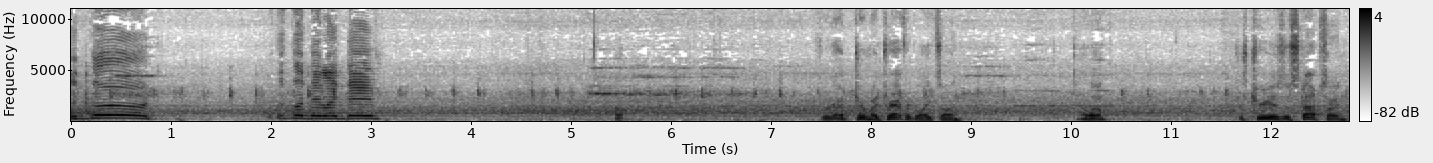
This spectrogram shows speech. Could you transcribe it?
Looking good. Looking good, Daylight Dave. Oh. Forgot to turn my traffic lights on. Oh well. Just treat it as a stop sign.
